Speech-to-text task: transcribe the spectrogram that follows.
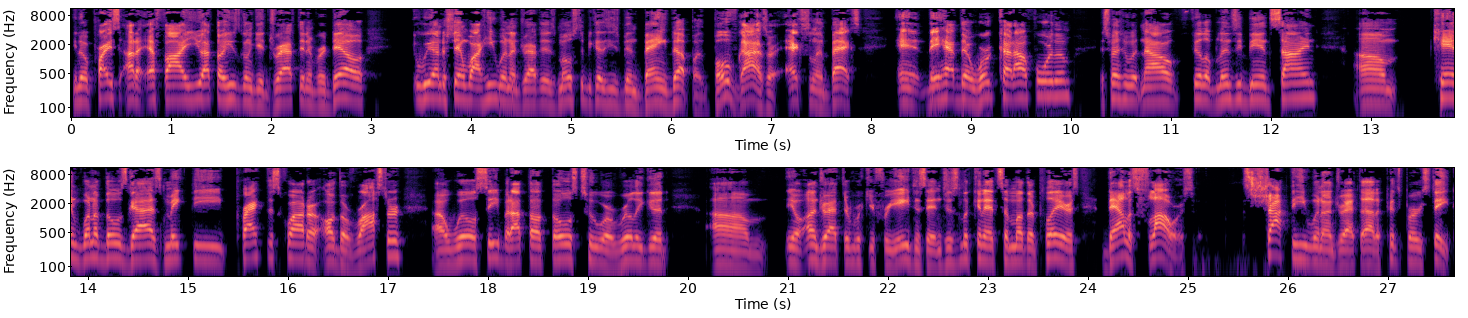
You know, Price out of FIU, I thought he was going to get drafted, and Verdell, we understand why he went undrafted is mostly because he's been banged up. But both guys are excellent backs, and they have their work cut out for them, especially with now Philip Lindsay being signed. Um, can one of those guys make the practice squad or, or the roster? Uh, we'll see. But I thought those two were really good. Um, you know, undrafted rookie free agents, and just looking at some other players, Dallas Flowers, shocked that he went undrafted out of Pittsburg State.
